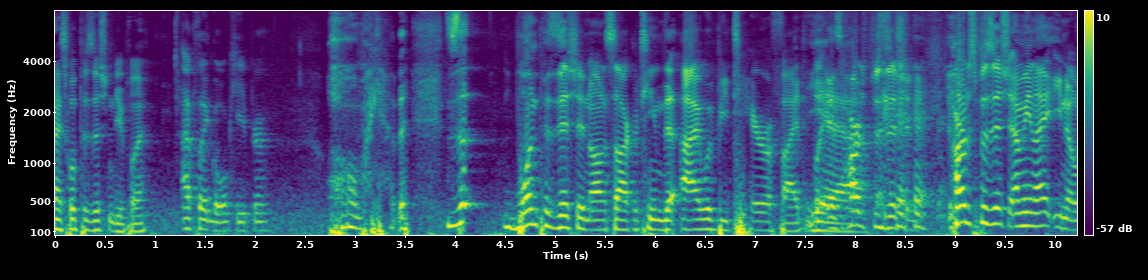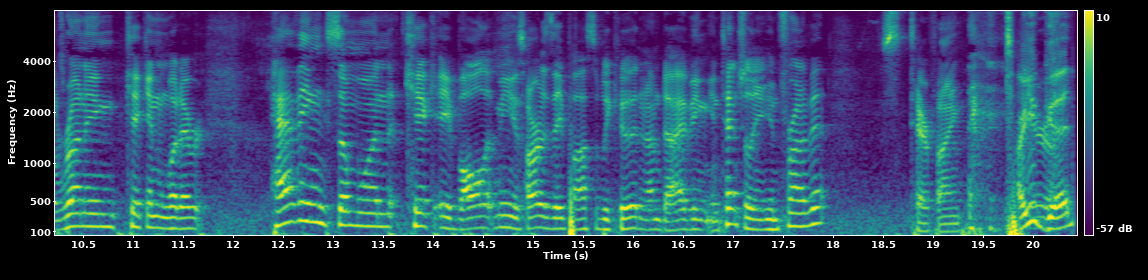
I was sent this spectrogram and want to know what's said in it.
nice. What position do you play? I play goalkeeper. Oh my god, this is the one position on a soccer team that I would be terrified. to play. It's Yeah. hardest position. hardest position. I mean, I you know running, kicking, whatever. Having someone kick a ball at me as hard as they possibly could, and I'm diving intentionally in front of it, it's terrifying. Are you good?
